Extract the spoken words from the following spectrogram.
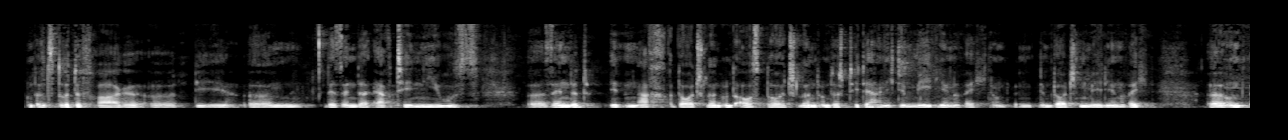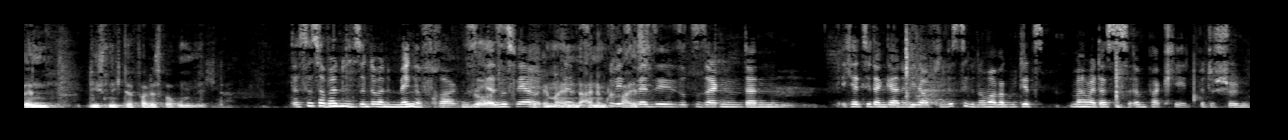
Und als dritte Frage, äh, die, ähm, der Sender RT News äh, sendet in, nach Deutschland und aus Deutschland und da steht ja eigentlich dem Medienrecht und dem deutschen Medienrecht. Äh, und wenn dies nicht der Fall ist, warum nicht? Das ist aber eine, sind aber eine Menge Fragen. Ja, also es wäre ja, immerhin in einem gewesen, Kreis. wenn Sie sozusagen dann, ich hätte Sie dann gerne wieder auf die Liste genommen, aber gut, jetzt machen wir das im Paket. Bitte schön.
